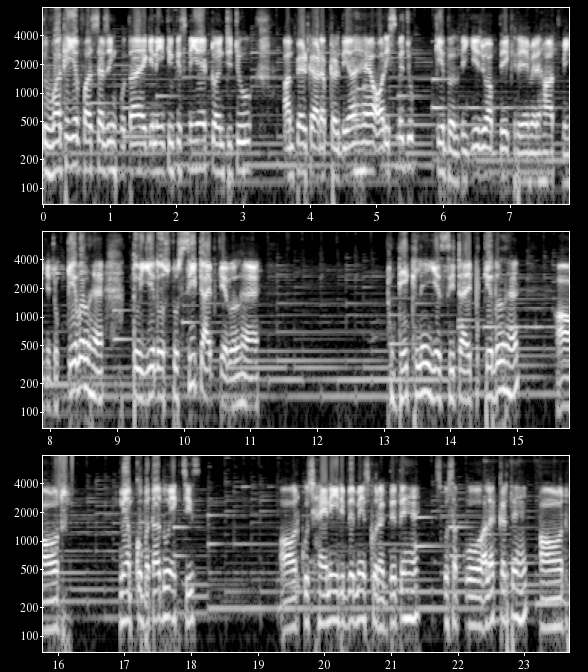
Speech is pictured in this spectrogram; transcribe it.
तो वाकई ये फ़र्स्ट चार्जिंग होता है कि नहीं? क्योंकि इसमें ये 22 टू का अडाप्टर दिया है और इसमें जो केबल, ये जो आप देख रहे हैं मेरे हाथ में, ये जो केबल है तो ये दोस्तों सी टाइप केबल है। देख लें, ये सी टाइप केबल है, और मैं आपको बता दूँ एक चीज़, और कुछ है नहीं डिब्बे में इसको रख देते हैं, इसको सबको अलग करते हैं, और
